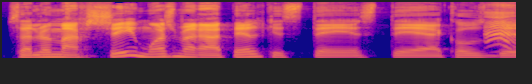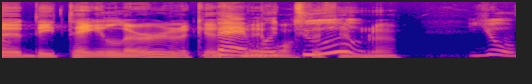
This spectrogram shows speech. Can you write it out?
Ça a marché. Moi, je me rappelle que c'était c'était à cause de, des Taylor là, que Ben, je voulais moi voir tout. ce film-là. Yo,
